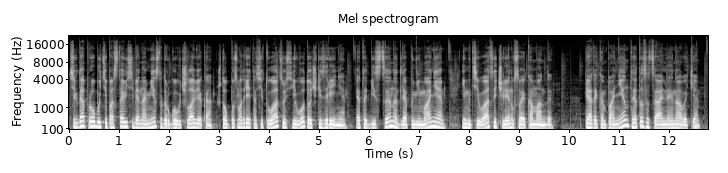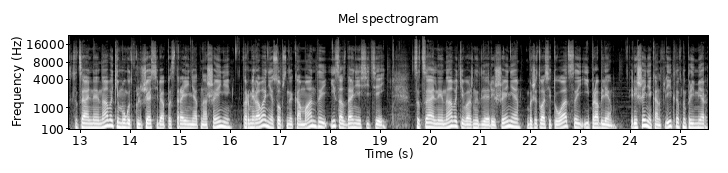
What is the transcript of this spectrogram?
Всегда пробуйте поставить себя на место другого человека, чтобы посмотреть на ситуацию с его точки зрения. Это бесценно для понимания и мотивации членов своей команды. Пятый компонент – это социальные навыки. Социальные навыки могут включать в себя построение отношений, формирование собственной команды и создание сетей. Социальные навыки важны для решения большинства ситуаций и проблем, решения конфликтов, например,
